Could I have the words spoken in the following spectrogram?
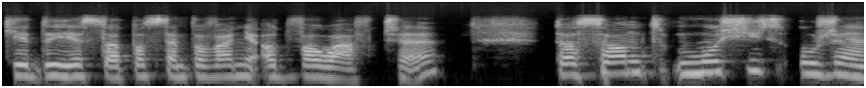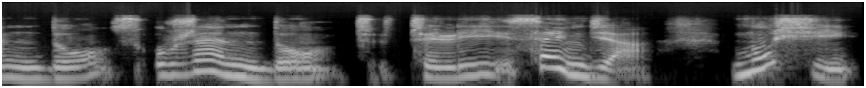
kiedy jest to postępowanie odwoławcze, to sąd musi z urzędu, z urzędu, czyli sędzia, musi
